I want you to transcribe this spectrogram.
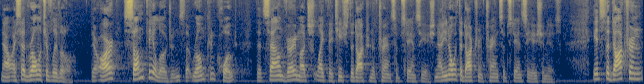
Now, I said relatively little. There are some theologians that Rome can quote that sound very much like they teach the doctrine of transubstantiation. Now, you know what the doctrine of transubstantiation is. It's the doctrine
